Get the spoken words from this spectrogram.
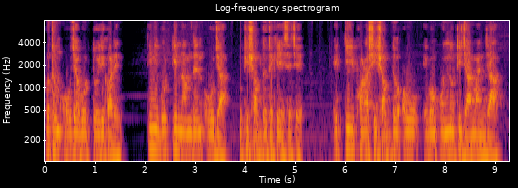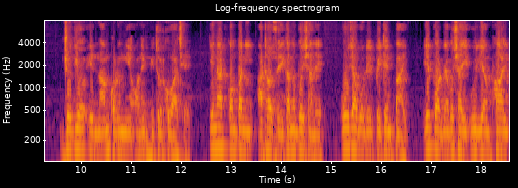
প্রথম ঔজা বোর্ড তৈরি করেন। তিনি বোর্ডটির নাম দেন ঔজা দুটি শব্দ থেকে এসেছে। একটি ফরাসি শব্দ ও এবং অন্যটি জার্মান যা, যদিও এর নামকরণ নিয়ে অনেক বিতর্ক আছে। কেনাট কোম্পানি আঠারোশো একানব্বই সালে ওজা বোর্ডের পেটেন্ট পায়। এরপর ব্যবসায়ী উইলিয়াম ফাল্ট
